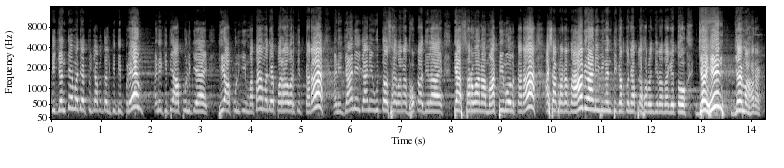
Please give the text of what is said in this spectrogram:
की जनतेमध्ये तुझ्याबद्दल किती प्रेम आणि किती आपुलकी आहे. ही आपुलकी मतामध्ये परावर्तित करा आणि ज्यानी ज्यानी उद्धव साहेबांना धोका दिलाय त्या सर्वांना मातीमोल करा. अशा प्रकारचा आग्रह आणि विनंती करतो आणि आपल्या सर्वांची रजा घेतो. जय हिंद जय महाराष्ट्र.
